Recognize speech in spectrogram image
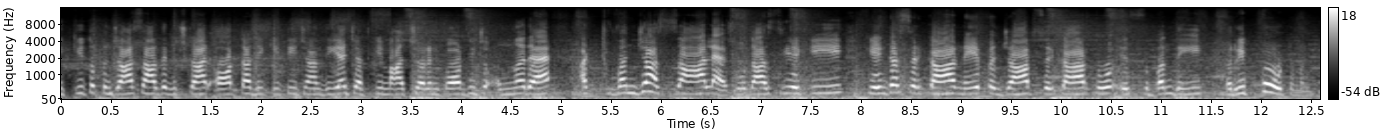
21 ਤੋਂ 50 ਸਾਲ ਦੇ ਵਿਚਕਾਰ ਔਰਤਾਂ ਦੀ ਕੀਤੀ ਜਾਂਦੀ ਹੈ, ਜਦਕਿ ਮਾਂ ਚਰਨ ਕੌਰ ਦੀ ਜੋ ਉਮਰ ਹੈ 58 ਸਾਲ ਹੈ। ਸੋ ਦੱਸ ਦਈਏ ਕਿ ਕੇਂਦਰ ਸਰਕਾਰ ਨੇ ਪੰਜਾਬ ਸਰਕਾਰ ਤੋਂ ਇਸ ਸੰਬੰਧੀ ਰਿਪੋਰਟ ਮੰਗੀ।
